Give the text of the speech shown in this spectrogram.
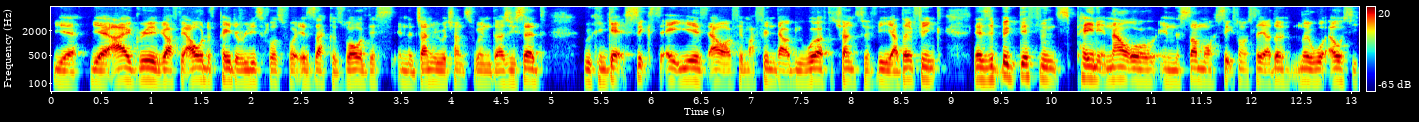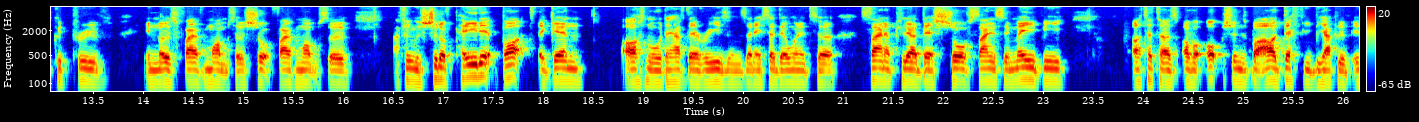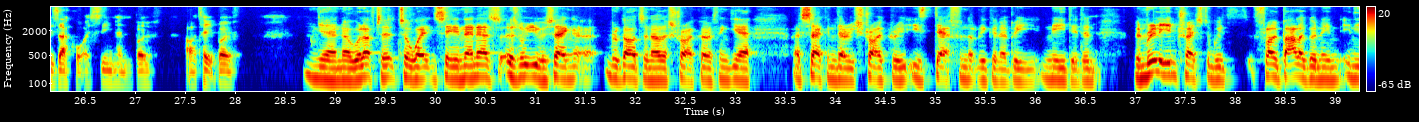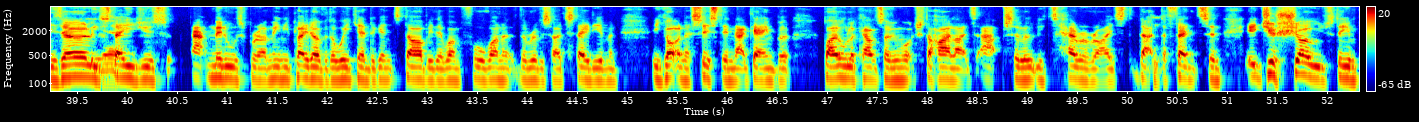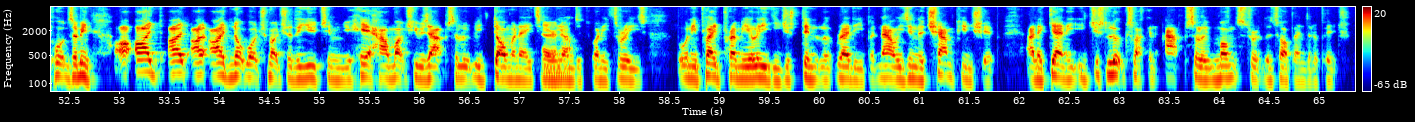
Yeah, yeah, I agree with you. I think I would have paid a release clause for Isak as well this in the January transfer window. As you said, we can get six to eight years out of him. I think that would be worth the transfer fee. I don't think there's a big difference paying it now or in the summer, six months later. I don't know what else he could prove in those five months, those short five months. So I think we should have paid it. But again, Arsenal they have their reasons, and they said they wanted to sign a player they're sure of signing. So maybe Arteta has other options, but I'll definitely be happy with Isak or Osimhen both. I'll take both. Yeah, no, we'll have to, to wait and see. And then, as as what you were saying, uh, regards another striker, I think yeah, a secondary striker is definitely going to be needed. And been really interested with Flo Balogun in, in his early yeah. stages at Middlesbrough. I mean, he played over the weekend against Derby. They won 4 1 at the Riverside Stadium and he got an assist in that game. But by all accounts, having watched the highlights, absolutely terrorized that mm. defense. And it just shows the importance. I mean, I, I, I, would not watched much of the U team and you hear how much he was absolutely dominating Fair in the under 23s. But when he played Premier League, he just didn't look ready. But now he's in the Championship. And again, he just looks like an absolute monster at the top end of the pitch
